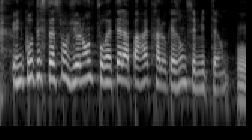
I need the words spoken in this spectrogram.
Une contestation violente pourrait-elle apparaître à l'occasion de ces midterms? Mmh.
